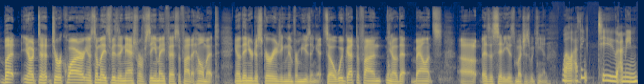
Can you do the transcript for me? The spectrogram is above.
but you know, to to require you know somebody that's visiting Nashville for CMA Fest to find a helmet, you know, then you're discouraging them from using it. So we've got to find you know that balance uh, as a city as much as we can. Well, I think too, I mean,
